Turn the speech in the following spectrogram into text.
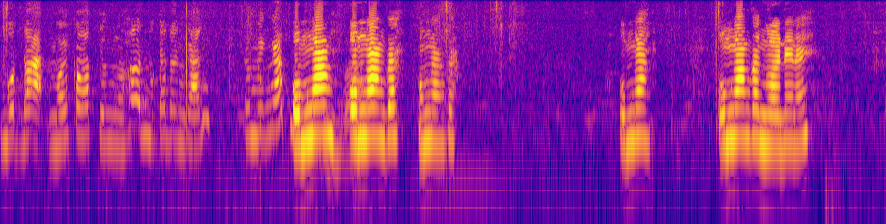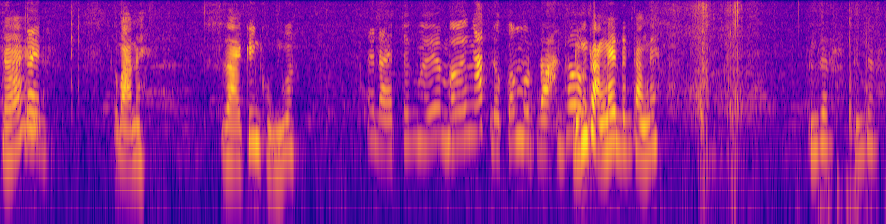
một đoạn mới có chừng hơn một cái đơn gánh tôi mới ngắt Ôm ngang, ôm ngang ra, ôm ngang ra. Ôm ngang. Ôm ngang ra người này này. Đấy, các bạn này. Dài kinh khủng luôn. Đây này tôi mới mới ngắt được có một đoạn thôi Đứng thẳng lên, đứng thẳng lên. Đứng ra đây, đứng ra đây.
